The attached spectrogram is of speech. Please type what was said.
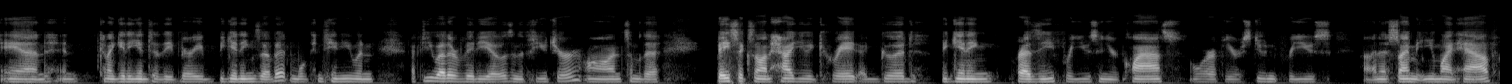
and, and kind of getting into the very beginnings of it. And we'll continue in a few other videos in the future on some of the basics on how you would create a good beginning Prezi for use in your class or if you're a student for use uh, an assignment you might have.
